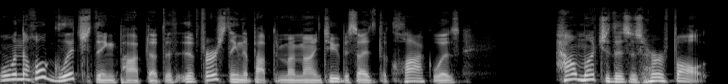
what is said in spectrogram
Well, when the whole glitch thing popped up, the, the first thing that popped in my mind too, besides the clock, was how much of this is her fault?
